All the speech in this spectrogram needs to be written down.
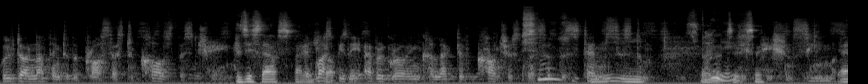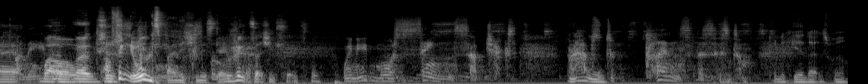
We've done nothing to the process to cause this change. Is this our Spanish It must be the ever-growing collective consciousness of the STEM system. Sounded These patients seem Uh, well, Well, I think they're all Spanish in this game. I think it's actually sexy. we need more sane subjects, perhaps to cleanse the system. Can you hear that as well?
